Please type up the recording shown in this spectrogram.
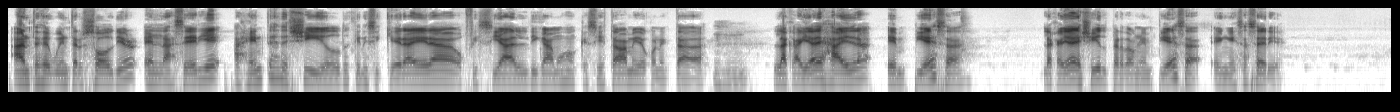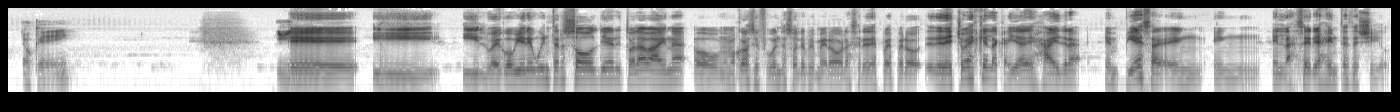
Antes de Winter Soldier, en la serie Agentes de Shield, que ni siquiera era oficial, digamos, aunque sí estaba medio conectada, la caída de Hydra empieza la caída de Shield, perdón, empieza en esa serie. Ok. Eh, y, y, luego viene Winter Soldier y toda la vaina, o no me acuerdo si fue Winter Soldier primero o la serie después, pero de hecho es que la caída de Hydra empieza en, en, en la serie Agentes de Shield.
